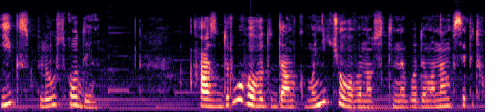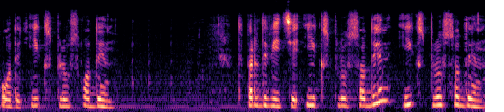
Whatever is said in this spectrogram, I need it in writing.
х плюс 1. А з другого доданку ми нічого виносити не будемо, нам все підходить х плюс 1. Тепер дивіться, х плюс 1, х плюс 1.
